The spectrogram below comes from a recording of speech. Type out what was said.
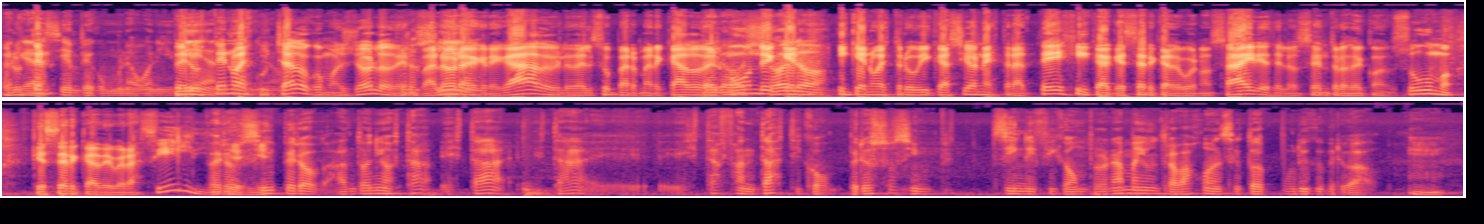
va a quedar siempre como una buena idea. Pero usted no ha escuchado como yo lo del valor agregado y lo del supermercado del mundo y, que, nuestra ubicación estratégica, que es cerca de Buenos Aires, de los centros de consumo, que es cerca de Brasil. Pero sí, pero Antonio, está, está, está, eh, está fantástico, pero eso significa un programa y un trabajo en el sector público y privado. Mm.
